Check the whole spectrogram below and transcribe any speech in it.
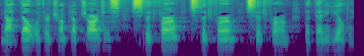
not dealt with or trumped up charges, stood firm, stood firm, stood firm, but then he yielded.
